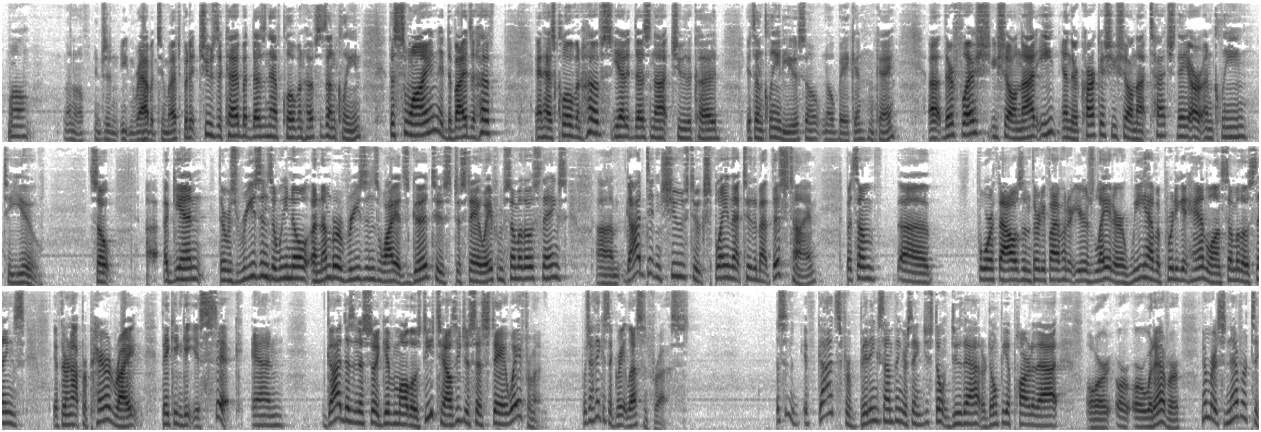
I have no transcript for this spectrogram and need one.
well, I don't know if interested in eating rabbit too much, but it chews the cud but doesn't have cloven hoofs. It's unclean. The swine, it divides a hoof and has cloven hoofs, yet it does not chew the cud. It's unclean to you, so no bacon, okay? Uh, their flesh you shall not eat, and their carcass you shall not touch. They are unclean to you. So, uh, again, there was reasons, and we know a number of reasons why it's good to, to stay away from some of those things. Um, God didn't choose to explain that to them at this time, but some uh, 4,000, 3,500 years later, we have a pretty good handle on some of those things. If they're not prepared right, they can get you sick. And God doesn't necessarily give them all those details, He just says, stay away from it, which I think is a great lesson for us. Listen, if God's forbidding something or saying just don't do that or don't be a part of that, or, or, or whatever. Remember, it's never to,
